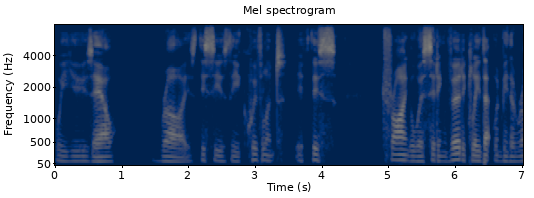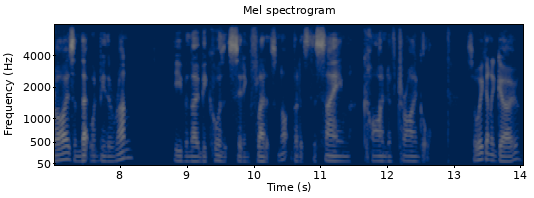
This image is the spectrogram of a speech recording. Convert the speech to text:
we use our rise. This is the equivalent. If this triangle were sitting vertically, that would be the rise and that would be the run, even though because it's sitting flat, it's not, but it's the same kind of triangle. So we're going to go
